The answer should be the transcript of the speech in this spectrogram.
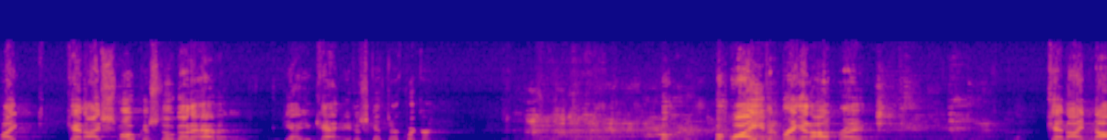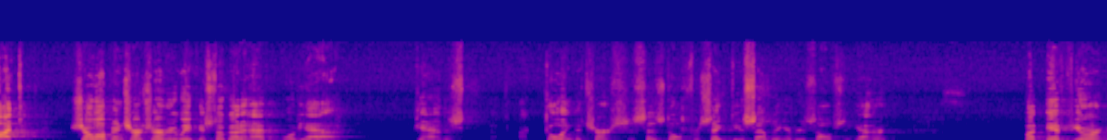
Like, can I smoke and still go to heaven? And yeah, you can, you just get there quicker. but, but why even bring it up, right? Can I not show up in church every week and still go to heaven? Well, yeah. Yeah, this going to church. It says don't forsake the assembling of yourselves together. But if you're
